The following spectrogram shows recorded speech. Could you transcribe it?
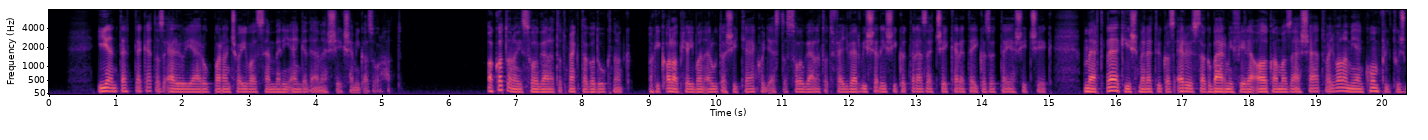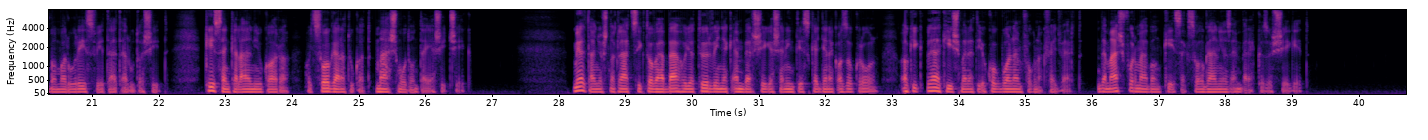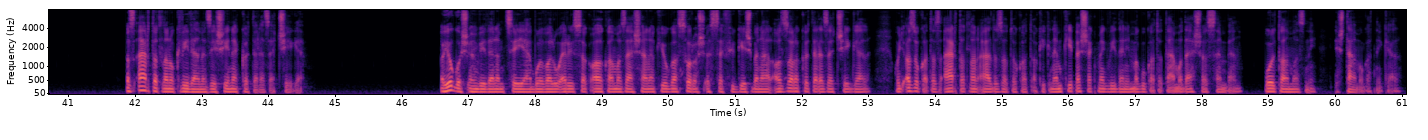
Ilyen tetteket az előjárók parancsaival szembeni engedelmesség sem igazolhat. A katonai szolgálatot megtagadóknak akik alapjaiban elutasítják, hogy ezt a szolgálatot fegyverviselési kötelezettség keretei között teljesítsék, mert lelkiismeretük az erőszak bármiféle alkalmazását vagy valamilyen konfliktusban való részvételt elutasít. Készen kell állniuk arra, hogy szolgálatukat más módon teljesítsék. Méltányosnak látszik továbbá, hogy a törvények emberségesen intézkedjenek azokról, akik lelkiismereti okokból nem fognak fegyvert de más formában készek szolgálni az emberek közösségét. Az ártatlanok védelmezésének kötelezettsége A jogos önvédelem céljából való erőszak alkalmazásának joga szoros összefüggésben áll azzal a kötelezettséggel, hogy azokat az ártatlan áldozatokat, akik nem képesek megvédeni magukat a támadással szemben, oltalmazni és támogatni kell.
